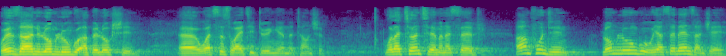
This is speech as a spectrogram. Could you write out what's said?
Uh, What's this whitey doing here in the township? Well, I turned to him and I said, ah, mfundini, lo mlungu uyasebenza nje.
